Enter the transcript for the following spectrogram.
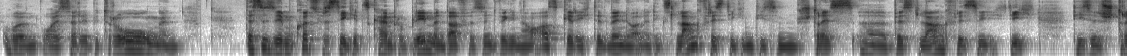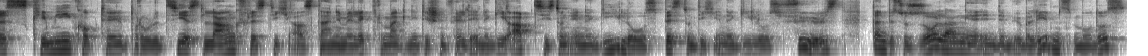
und äußere Bedrohungen. Das ist eben kurzfristig jetzt kein Problem, denn dafür sind wir genau ausgerichtet. Wenn du allerdings langfristig in diesem Stress äh, bist, langfristig dich dieses Stress-Chemie-Cocktail produzierst, langfristig aus deinem elektromagnetischen Feld Energie abziehst und energielos bist und dich energielos fühlst, dann bist du so lange in dem Überlebensmodus,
